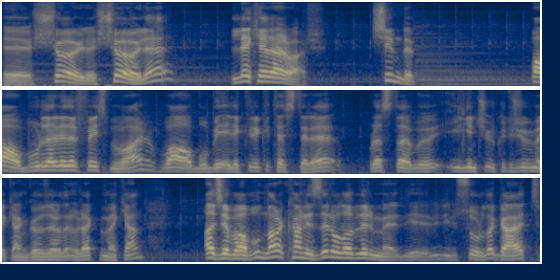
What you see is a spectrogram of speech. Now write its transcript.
e, şöyle şöyle lekeler var. Şimdi wow burada Leatherface mi var? Wow bu bir elektrikli testere. Burası da bu ilginç ürkütücü bir mekan. Gözlerden ırak bir mekan. Acaba bunlar kan izleri olabilir mi? bir soru da gayet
